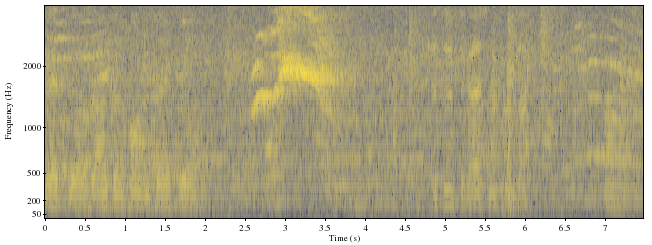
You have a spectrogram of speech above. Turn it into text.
That's uh, Johnson Horn tech, ja. Das erste Geil ist noch am Sack. Ah.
